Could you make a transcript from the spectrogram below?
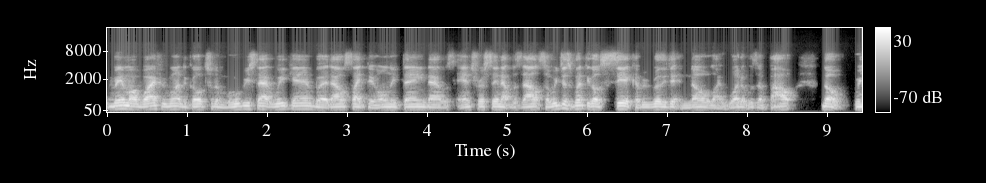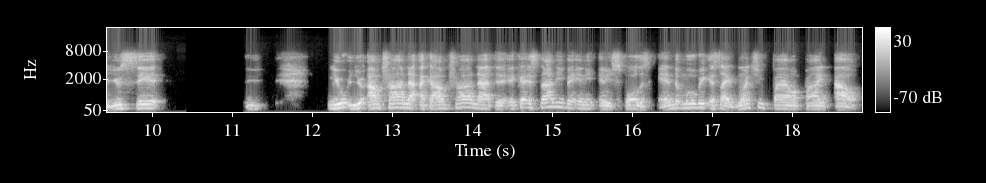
me and my wife, we wanted to go to the movies that weekend, but that was like the only thing that was interesting that was out. So we just went to go see it because we really didn't know like what it was about. No, when you see it, you you I'm trying not I'm trying not to it, it's not even any any spoilers in the movie. It's like once you found find out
